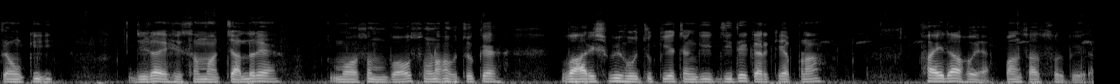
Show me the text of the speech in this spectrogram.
ਕਿਉਂਕਿ ਜਿਹੜਾ ਇਹ ਸਮਾਂ ਚੱਲ ਰਿਹਾ ਮੌਸਮ ਬਹੁਤ ਸੋਹਣਾ ਹੋ ਚੁੱਕਿਆ ਹੈ। بارش ਵੀ ਹੋ ਚੁੱਕੀ ਹੈ ਚੰਗੀ, ਜਿਹਦੇ ਕਰਕੇ ਆਪਣਾ ਫਾਇਦਾ ਹੋਇਆ 5-700 ਰੁਪਏ ਦਾ।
